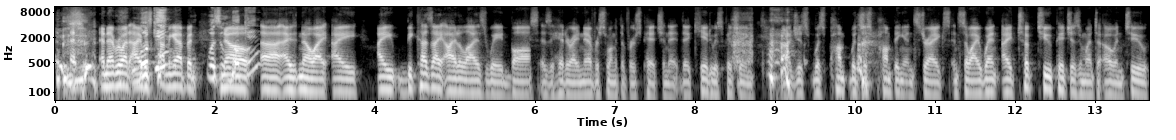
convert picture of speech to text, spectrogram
and everyone, I was coming up, and Was it no, looking? Uh, I no, I, I, I, because I idolized Wade Boggs as a hitter, I never swung at the first pitch, and the, the kid who was pitching uh, just was pump was just pumping in strikes, and so I went, I took two pitches and went to zero and two.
